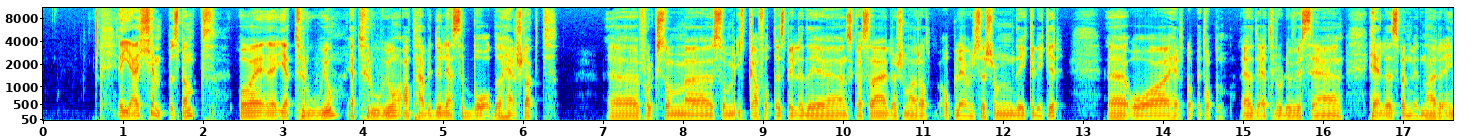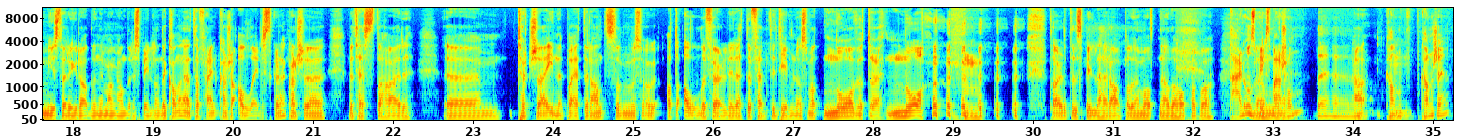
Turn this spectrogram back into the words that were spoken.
Jeg er kjempespent, og jeg, jeg, tror jo, jeg tror jo at her vil du lese både helslakt Uh, Folk som, uh, som ikke har fått det spillet de ønska seg, eller som har hatt opplevelser som de ikke liker. Eh, og helt opp i toppen. Jeg, jeg tror du vil se hele spennvidden her i mye større grad enn i mange andre spill. Det kan hende jeg tar feil, kanskje alle elsker det. Kanskje Bethesda har uh, toucha inne på et eller annet som, som, at alle føler etter 50 timene som at nå, vet du, nå tar dette spillet her av på den måten jeg hadde håpa på. Det er noen spill som er eh, sånn. Det Ja. kan, kan skje.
